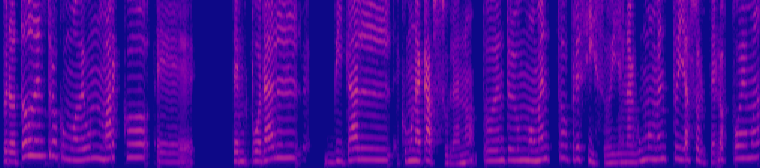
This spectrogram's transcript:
pero todo dentro como de un marco eh, temporal, vital, como una cápsula, ¿no? Todo dentro de un momento preciso y en algún momento ya solté los poemas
